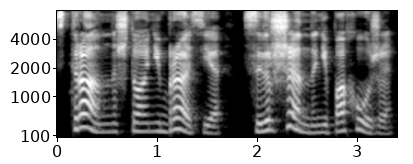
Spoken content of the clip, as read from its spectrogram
Странно, что они братья, совершенно не похожи.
